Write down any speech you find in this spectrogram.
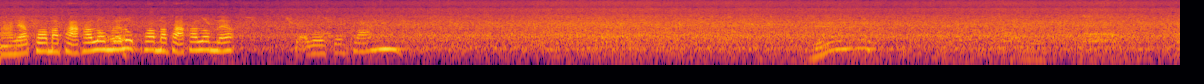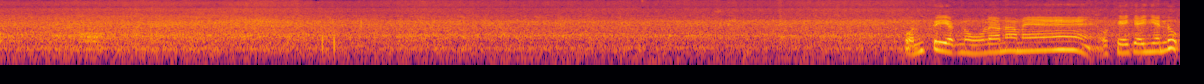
มาแล้วพ่อมาพาเข้าร่มแล้วลูกพ่อมาพาเข้าร่มแล้วเดี๋ยวโรยครั้งฝนเปียกหนูแล้วนะแม่ โอเค ใจเย็นลูก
